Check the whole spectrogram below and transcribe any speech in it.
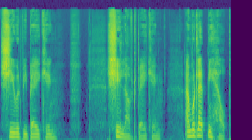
She would be baking. She loved baking, and would let me help.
